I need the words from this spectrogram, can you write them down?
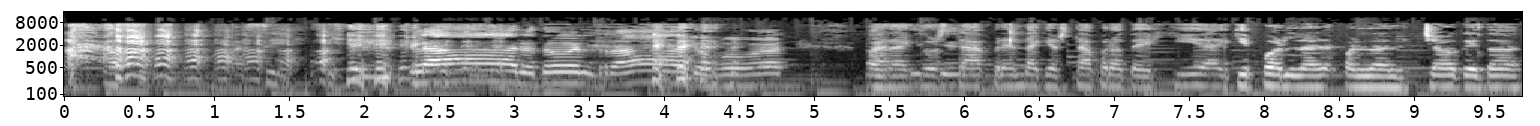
Así. así. Claro, todo el rato, po, weón. Para Así que usted aprenda que está protegida aquí por, la, por la- el choque y todo.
